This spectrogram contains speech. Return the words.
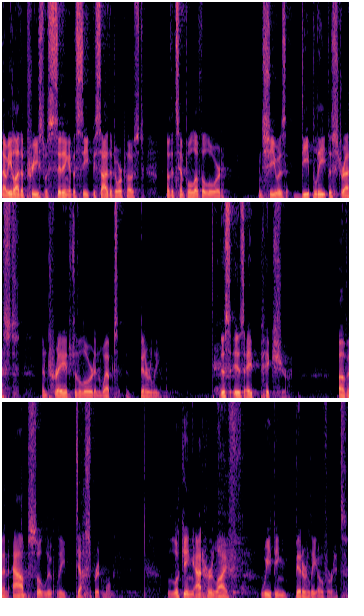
Now Eli the priest was sitting at the seat beside the doorpost of the temple of the Lord, and she was deeply distressed and prayed to the Lord and wept bitterly. This is a picture of an absolutely desperate woman looking at her life, weeping bitterly over it.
